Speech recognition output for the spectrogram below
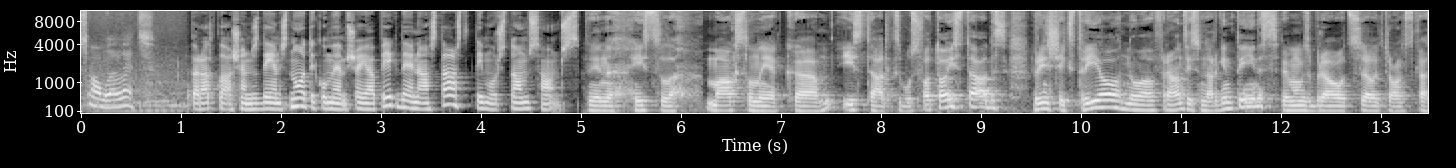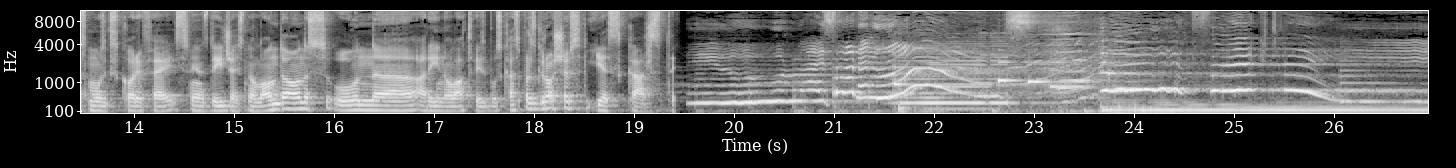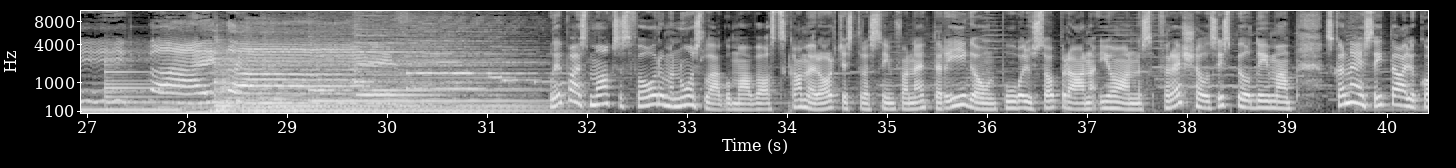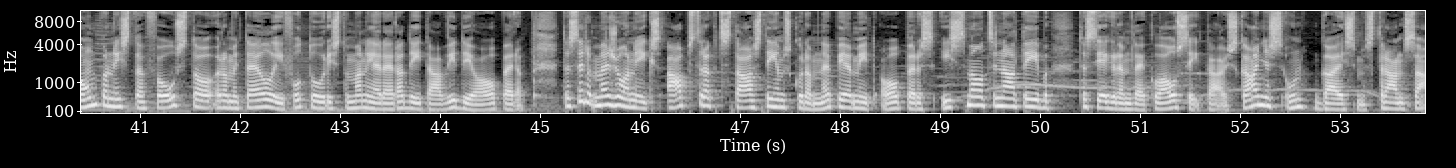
Saule lec. Par atklāšanas dienas notikumiem šajā piekdienā stāsta Timurs Tomsons. Viena izcila mākslinieka izstāde, kas būs fotoizstādes. Brīnišķīgs trio no Francijas un Argentīnas. Pie mums brauc elektroniskās mūzikas korifejs, viens DJs no Londonas un uh, arī no Latvijas būs Kaspars Groševs. Ieskarsti. You rise and rise. Liepājas mākslas fóruma noslēgumā valsts kamera orķestra Simfoneta Rīga un poļu soprāna Joannas Frešelas izpildījumā skanējas itāļu komponista Fausto Romitelli futūristu manierē radītā video opera. Tas ir mežonīgs, abstrakts stāstījums, kuram nepiemīt operas izsmalcinātība, tas iegremdē klausītāju skaņas un gaismas transā.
